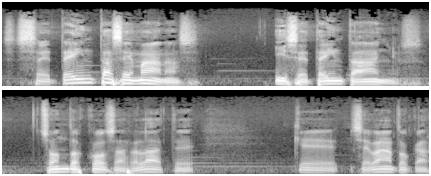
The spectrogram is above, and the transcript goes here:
70 semanas y 70 años. Son dos cosas, ¿verdad? Este, que se van a tocar.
